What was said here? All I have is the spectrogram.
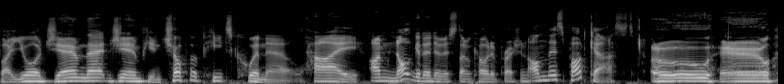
by your Jam That Champion, Chopper Pete Quinnell. Hi, I'm not going to do a Stone Cold impression on this podcast. Oh, hell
